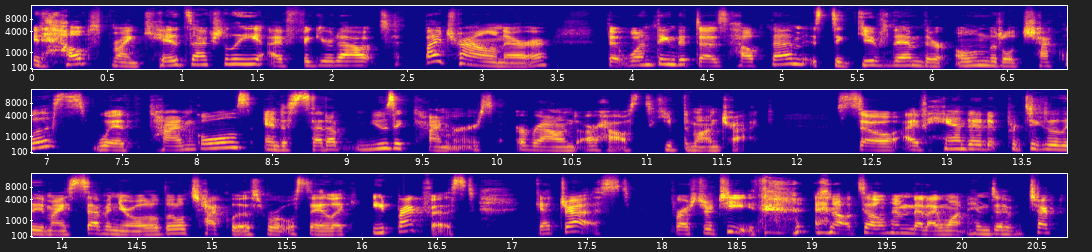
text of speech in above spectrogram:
It helps my kids actually. I've figured out by trial and error that one thing that does help them is to give them their own little checklists with time goals and to set up music timers around our house to keep them on track. So I've handed particularly my seven year old a little checklist where it will say, like, eat breakfast, get dressed, brush your teeth. and I'll tell him that I want him to have checked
